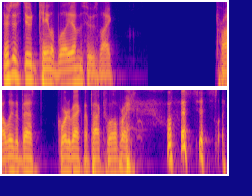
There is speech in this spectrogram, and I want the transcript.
there's this dude Caleb Williams who's like probably the best quarterback in the Pac-12 right now. it's just like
